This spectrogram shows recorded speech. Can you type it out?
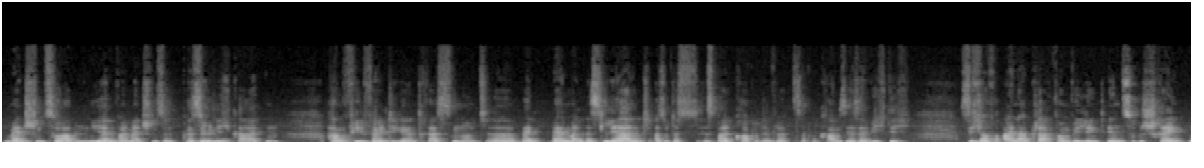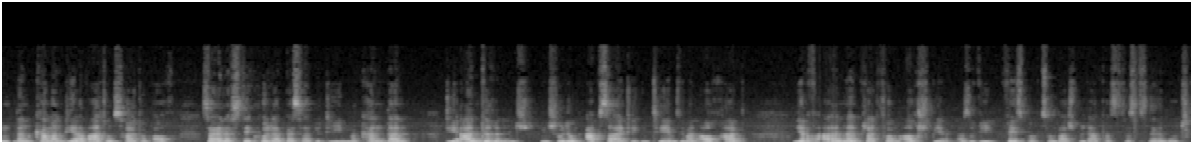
Menschen zu abonnieren, weil Menschen sind Persönlichkeiten, haben vielfältige Interessen und äh, wenn, wenn man es lernt, also das ist bei Corporate Influencer Programmen sehr, sehr wichtig, sich auf einer Plattform wie LinkedIn zu beschränken, dann kann man die Erwartungshaltung auch seiner Stakeholder besser bedienen. Man kann dann die anderen, Entschuldigung, abseitigen Themen, die man auch hat, die auf anderen Plattformen auch spielen. Also wie Facebook zum Beispiel, da passt das sehr gut.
